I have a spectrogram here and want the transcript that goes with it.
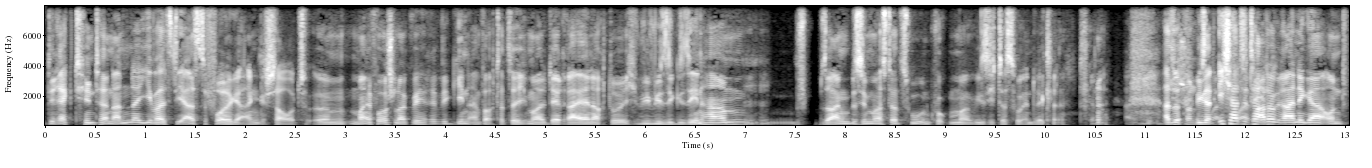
direkt hintereinander jeweils die erste Folge angeschaut. Ähm, mein Vorschlag wäre, wir gehen einfach tatsächlich mal der Reihe nach durch, wie wir sie gesehen haben, sagen ein bisschen was dazu und gucken mal, wie sich das so entwickelt. Genau. Also, schon wie gesagt, ich hatte. Tatortreiniger und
